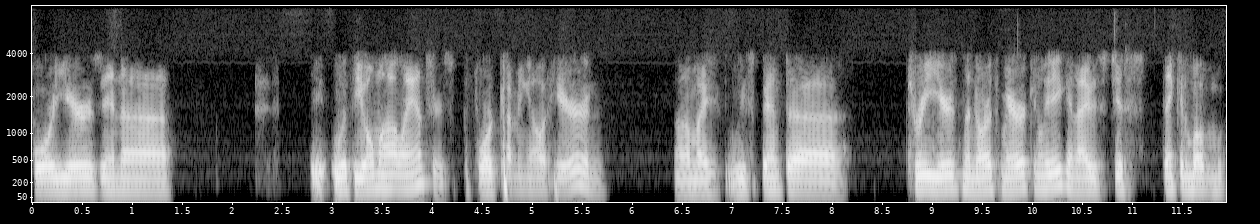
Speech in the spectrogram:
four years in uh, with the Omaha Lancers before coming out here. And um, I we spent uh, three years in the North American League, and I was just thinking about m-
